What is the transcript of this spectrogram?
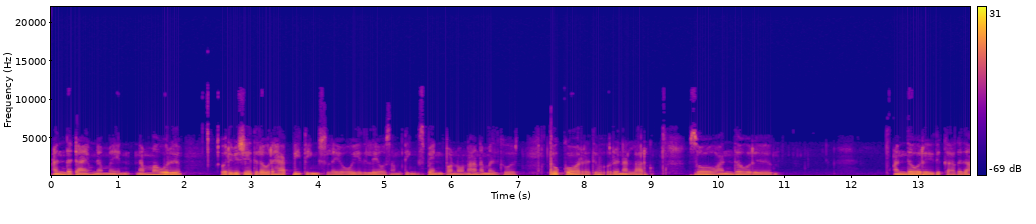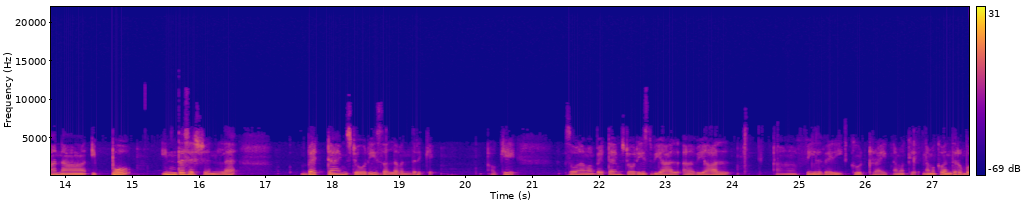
அந்த டைம் நம்ம என் நம்ம ஒரு ஒரு விஷயத்தில் ஒரு ஹாப்பி திங்ஸ்லையோ எதுலேயோ சம்திங் ஸ்பெண்ட் பண்ணோன்னா நம்மளுக்கு ஒரு தூக்கம் வர்றது ஒரு நல்லாயிருக்கும் ஸோ அந்த ஒரு அந்த ஒரு இதுக்காக தான் நான் இப்போது இந்த செஷனில் பெட் டைம் ஸ்டோரி சொல்ல வந்திருக்கேன். ஓகே ஸோ நம்ம bed time stories we all we all feel very good right நமக்கு நமக்கு வந்து ரொம்ப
